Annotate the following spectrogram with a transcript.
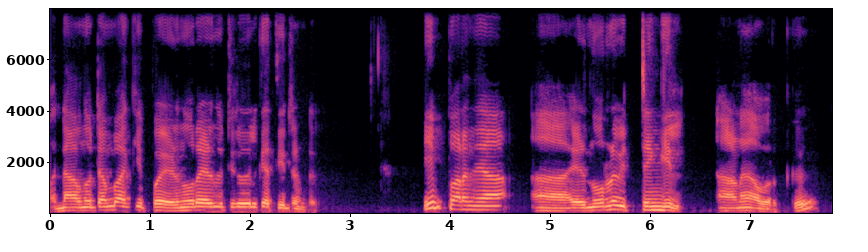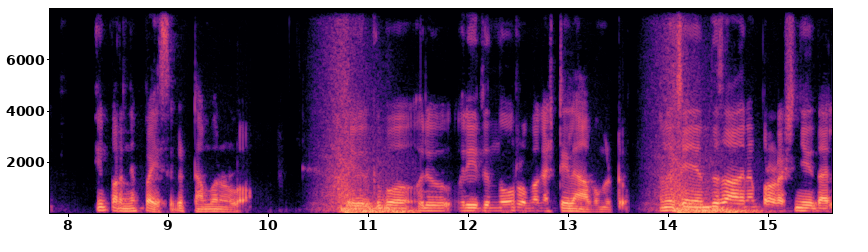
പിന്നെ അറുന്നൂറ്റമ്പത് ആക്കി ഇപ്പോൾ എഴുന്നൂറ് എഴുന്നൂറ്റി ഇരുപതിലേക്ക് എത്തിയിട്ടുണ്ട്. ഈ പറഞ്ഞ എഴുന്നൂറിന് വിറ്റെങ്കിൽ ആണ് അവർക്ക് ഈ പറഞ്ഞ പൈസ കിട്ടാൻ പോലുള്ളൂ ഇവർക്കിപ്പോൾ ഒരു ഒരു ഇരുന്നൂറ് രൂപ കഷ്ടി ലാഭം കിട്ടും. എന്ന് വെച്ച് കഴിഞ്ഞാൽ എന്ത് സാധനം പ്രൊഡക്ഷൻ ചെയ്താൽ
